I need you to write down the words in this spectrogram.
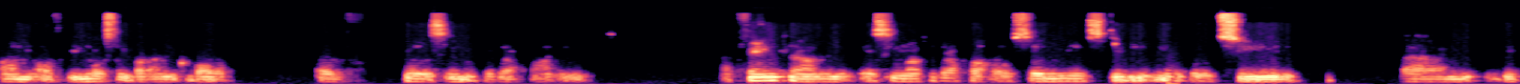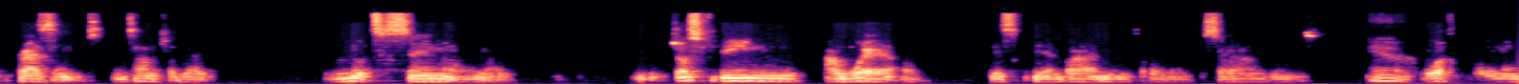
um, of the most important core of who a cinematographer is. I think um, a cinematographer also needs to be able to um, be present in terms of like noticing or like just being aware of this, the environment or the surroundings, Yeah. like what's going on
